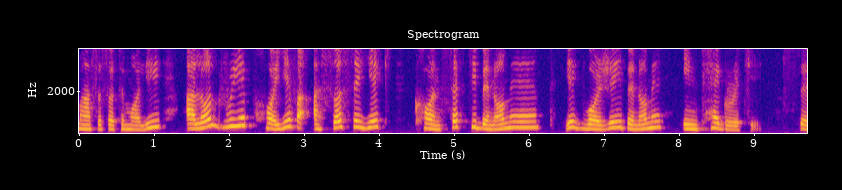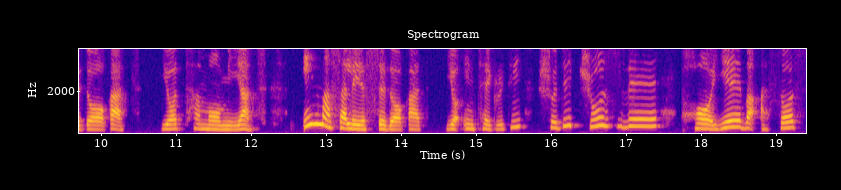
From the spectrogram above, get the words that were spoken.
مؤسسات مالی الان روی پایه و اساس یک concept ی به نام یک واژه‌ای به نام integrity صداقت یا تمامیت. این مسئله صداقت یا integrity شده جزو پایه و اساس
